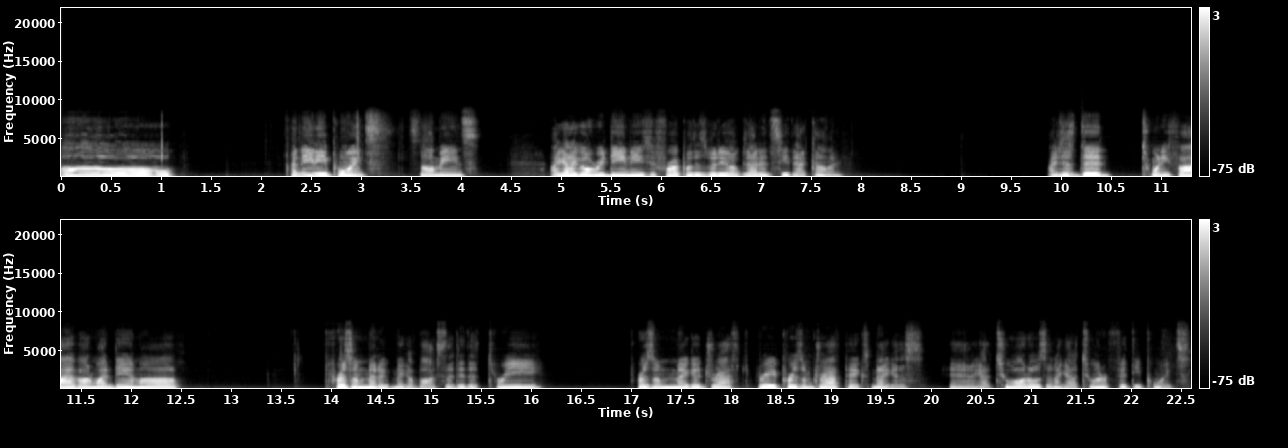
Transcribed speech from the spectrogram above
Oh, Panini points. So it means I gotta go redeem these before I put this video up because I didn't see that coming. I just did 25 out of my damn uh, Prizm mega, mega boxes. I did the three Prizm mega draft, three Prizm draft picks megas, and I got two autos and I got 250 points.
